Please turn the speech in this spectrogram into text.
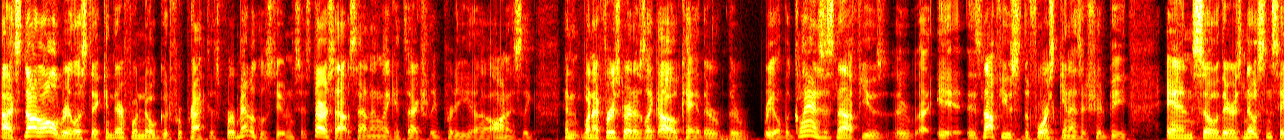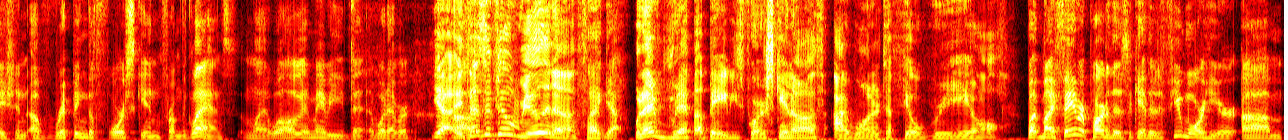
uh, it's not all realistic and therefore no good for practice for medical students. It starts out sounding like it's actually pretty uh, honest. Like, and when I first read, it, I was like, oh okay, they're they're real. The glans is not fused. Uh, it's not fused to the foreskin as it should be. And so there's no sensation of ripping the foreskin from the glans. I'm like, well, okay, maybe whatever. Yeah, it doesn't feel real enough. Like yeah. when I rip a baby's foreskin off, I want it to feel real. But my favorite part of this, okay, there's a few more here. Um,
